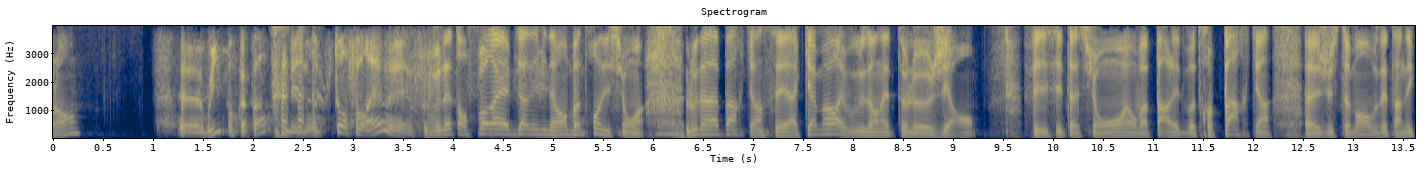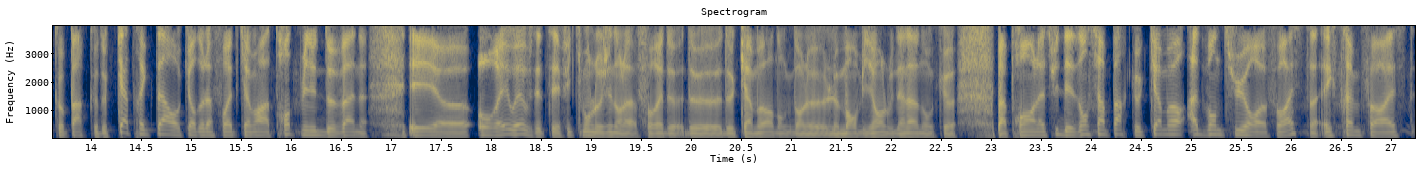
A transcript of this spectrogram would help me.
Roland Euh, oui, pourquoi pas. Mais on est plutôt en forêt. Vous êtes en forêt, bien évidemment. Bonne transition. hein. Lunana Park, hein, c'est à Camor et vous en êtes le gérant. Félicitations. On va parler de votre parc. hein. Euh, justement, vous êtes un écoparc de 4 hectares au cœur de la forêt de Camor, à 30 minutes de Vannes et euh, Auray. Ouais, vous êtes effectivement logé dans la forêt de, de, Camor, donc dans le, le Morbihan. Lunana donc euh, bah, prend la suite des anciens parcs Camor Adventure Forest, Extreme Forest,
